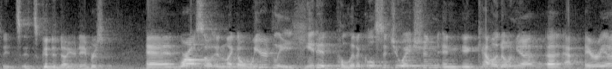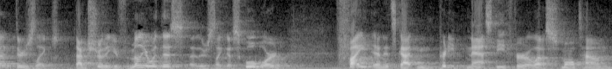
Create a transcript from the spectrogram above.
So it's, it's good to know your neighbors. And we're also in like a weirdly heated political situation in, in Caledonia uh, area. There's like, I'm sure that you're familiar with this. Uh, there's like a school board fight, and it's gotten pretty nasty for a lot of small town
